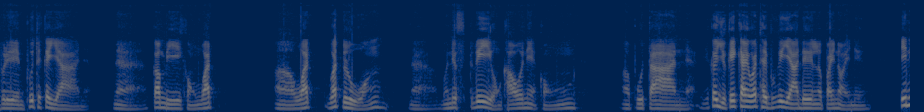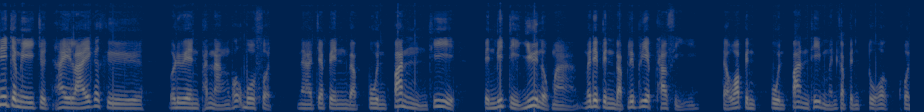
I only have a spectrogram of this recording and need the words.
บริเวณพุทธกยาเนี่ยนะก็มีของวัดวัดวัดหลวงนะมอนสตรีของเขาเนี่ยของ ปูตานเนี่ยก็อยู่ใกล้ๆวัดไทยพุทธยาเดินเราไปหน่อยหนึ่งที่นี่จะมีจุดไฮไลท์ก็คือบริเวณผนังพระโบสถนะจะเป็นแบบปูนปั้นที่เป็นมิติยื่นออกมา ไม่ได้เป็นแบบเรียบๆทาสี แต่ว่าเป็นปูนปั้นที่เหมือนกับเป็นตัวคน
